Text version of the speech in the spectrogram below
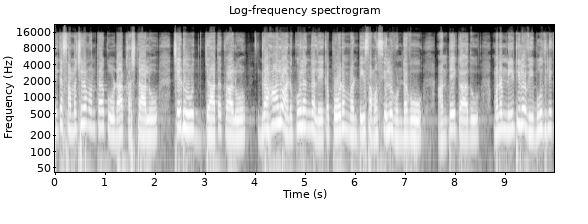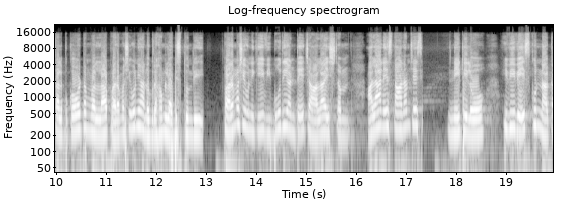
ఇక సంవత్సరం అంతా కూడా కష్టాలు చెడు జాతకాలు గ్రహాలు అనుకూలంగా లేకపోవడం వంటి సమస్యలు ఉండవు. అంతేకాదు మనం నీటిలో విభూతిని కలుపుకోవటం వల్ల పరమశివుని అనుగ్రహం లభిస్తుంది. పరమశివునికి విభూది అంటే చాలా ఇష్టం. అలానే స్నానం చేసే నీటిలో ఇవి వేసుకున్నాక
